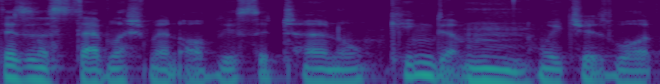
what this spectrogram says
there's an establishment of this eternal kingdom, Mm. which is what,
